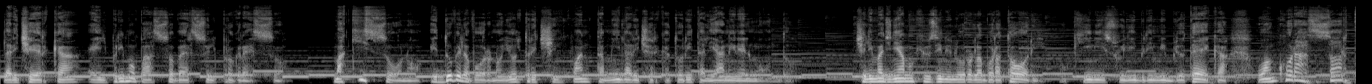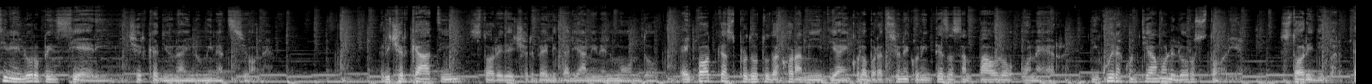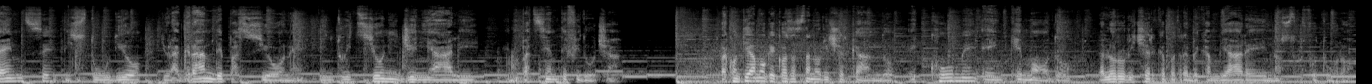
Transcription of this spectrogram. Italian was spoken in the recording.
La ricerca è il primo passo verso il progresso. Ma chi sono e dove lavorano gli oltre 50.000 ricercatori italiani nel mondo? Ce li immaginiamo chiusi nei loro laboratori, occhini sui libri in biblioteca o ancora assorti nei loro pensieri in cerca di una illuminazione. Ricercati, storie dei cervelli italiani nel mondo, è il podcast prodotto da Cora Media in collaborazione con Intesa San Paolo On Air, in cui raccontiamo le loro storie. Storie di partenze, di studio, di una grande passione, di intuizioni geniali e di paziente fiducia. Raccontiamo che cosa stanno ricercando e come e in che modo la loro ricerca potrebbe cambiare il nostro futuro.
